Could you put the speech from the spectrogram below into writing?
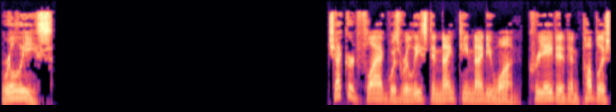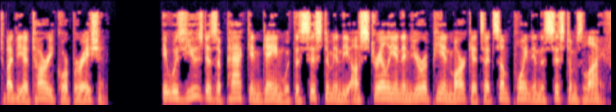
Release Checkered Flag was released in 1991, created and published by the Atari Corporation. It was used as a pack-in-game with the system in the Australian and European markets at some point in the system's life.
